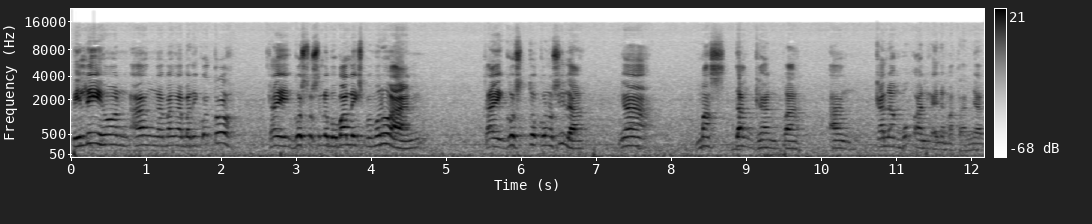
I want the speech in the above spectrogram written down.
pilihon ang mga barikwatro kay gusto sila mubalik sa pamunuan kay gusto kuno sila nga mas daghan pa ang kalambuan kay namatanyag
